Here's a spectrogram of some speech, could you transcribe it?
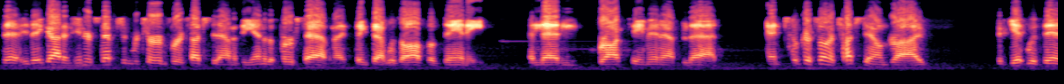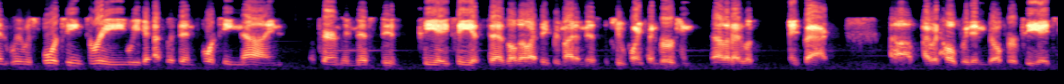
they, they got an interception return for a touchdown at the end of the first half, and I think that was off of Danny. And then Brock came in after that and took us on a touchdown drive to get within. It was 14-3. We got within 14-9. Apparently missed the PAT. It says, although I think we might have missed the two point conversion. Now that I look back, uh, I would hope we didn't go for a PAT,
